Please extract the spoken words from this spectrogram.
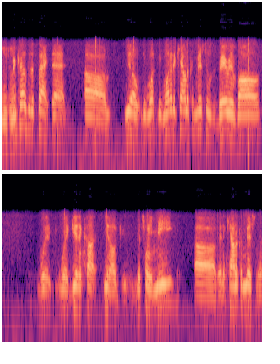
Mm-hmm. because of the fact that um, you know the, one, one of the county commissioners was very involved with with getting con- you know between me uh, and the county commissioner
